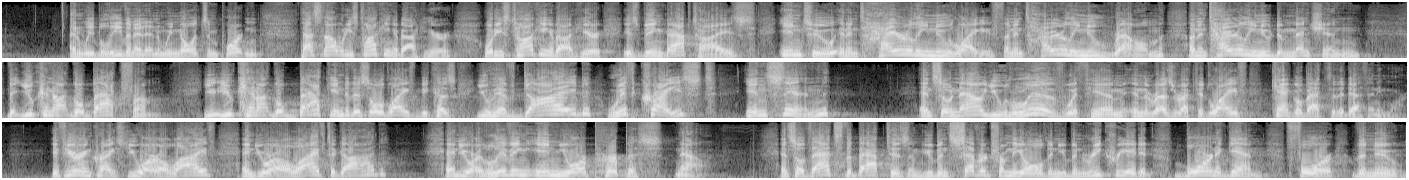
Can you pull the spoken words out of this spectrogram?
and we believe in it and we know it's important. That's not what he's talking about here. What he's talking about here is being baptized into an entirely new life, an entirely new realm, an entirely new dimension that you cannot go back from. You, you cannot go back into this old life because you have died with Christ in sin. And so now you live with him in the resurrected life, can't go back to the death anymore. If you're in Christ, you are alive and you are alive to God and you are living in your purpose now. And so that's the baptism. You've been severed from the old and you've been recreated, born again for the new.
